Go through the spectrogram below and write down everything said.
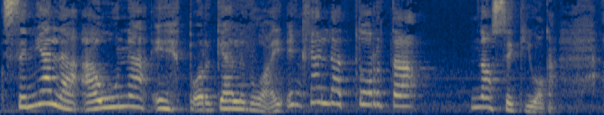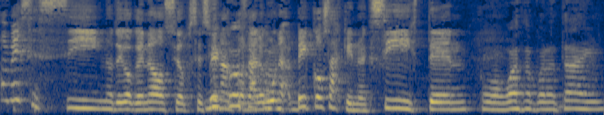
señala a una es porque algo hay. En general la torta no se equivoca. A veces sí, no te digo que no, se obsesionan con alguna, con- ve cosas que no existen. Como Once Upon a Time.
